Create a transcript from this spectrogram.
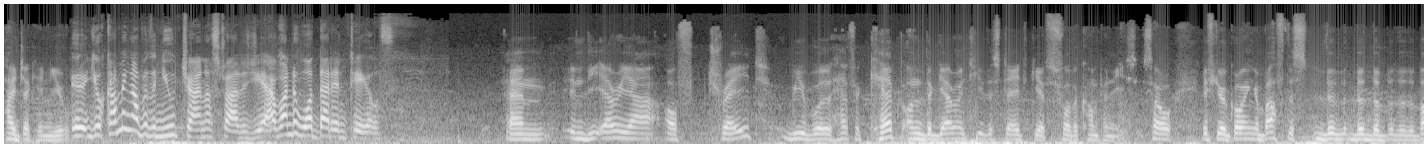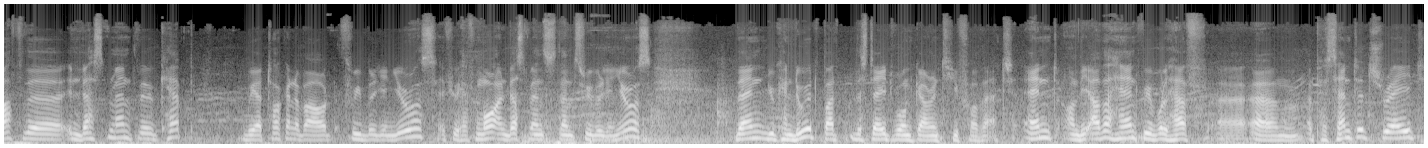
hijacking you. Uh, you're coming up with a new China strategy. I wonder what that entails. Um, in the area of trade, we will have a cap on the guarantee the state gives for the companies. So if you're going above the, the, the, the, above the investment, the cap, we are talking about 3 billion euros. If you have more investments than 3 billion euros, then you can do it, but the state won't guarantee for that. And on the other hand, we will have uh, um, a percentage rate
